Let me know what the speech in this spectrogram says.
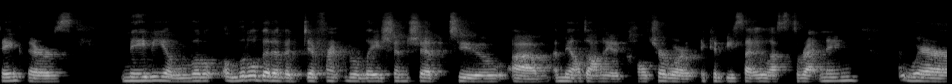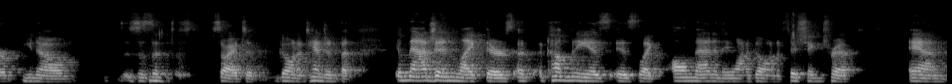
think there's maybe a little a little bit of a different relationship to um, a male dominated culture where it could be slightly less threatening where you know this is a, mm. sorry to go on a tangent but imagine like there's a, a company is is like all men and they want to go on a fishing trip and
